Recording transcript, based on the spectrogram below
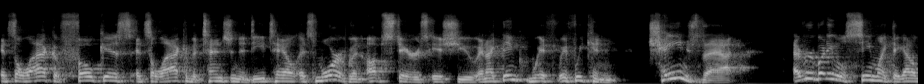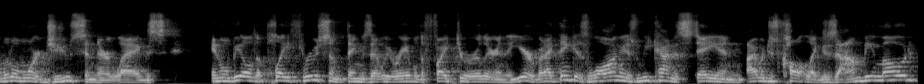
it's a lack of focus. It's a lack of attention to detail. It's more of an upstairs issue. And I think if, if we can change that, everybody will seem like they got a little more juice in their legs and we'll be able to play through some things that we were able to fight through earlier in the year. But I think as long as we kind of stay in, I would just call it like zombie mode,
